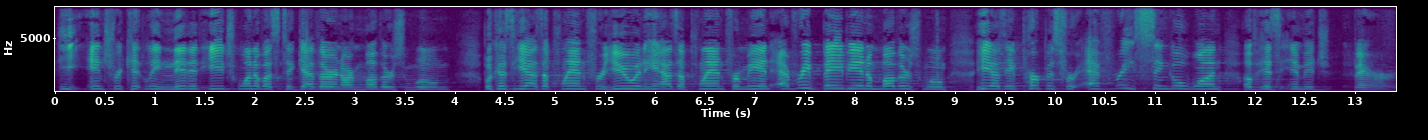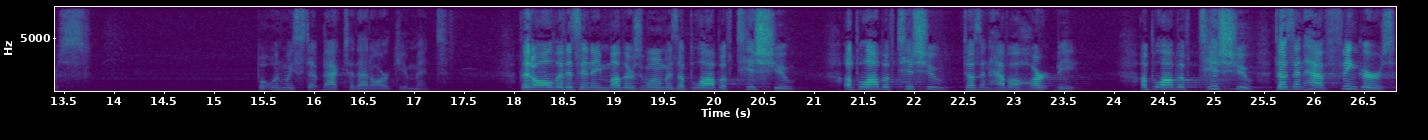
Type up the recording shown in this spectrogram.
He intricately knitted each one of us together in our mother's womb because He has a plan for you and He has a plan for me. And every baby in a mother's womb, He has a purpose for every single one of His image bearers. But when we step back to that argument, that all that is in a mother's womb is a blob of tissue, a blob of tissue doesn't have a heartbeat. A blob of tissue doesn't have fingers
